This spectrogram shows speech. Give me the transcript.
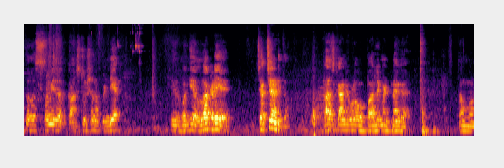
ಭಾರತದ ಸಂವಿಧಾನ ಕಾನ್ಸ್ಟಿಟ್ಯೂಷನ್ ಆಫ್ ಇಂಡಿಯಾ ಇದ್ರ ಬಗ್ಗೆ ಎಲ್ಲ ಕಡೆ ಚರ್ಚೆ ನಡೀತದೆ ರಾಜಕಾರಣಿಗಳು ಪಾರ್ಲಿಮೆಂಟ್ನಾಗ ತಮ್ಮ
